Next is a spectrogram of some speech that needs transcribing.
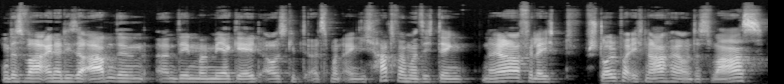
Und das war einer dieser Abende, an denen man mehr Geld ausgibt, als man eigentlich hat, weil man sich denkt, naja, vielleicht stolper ich nachher und das war's.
